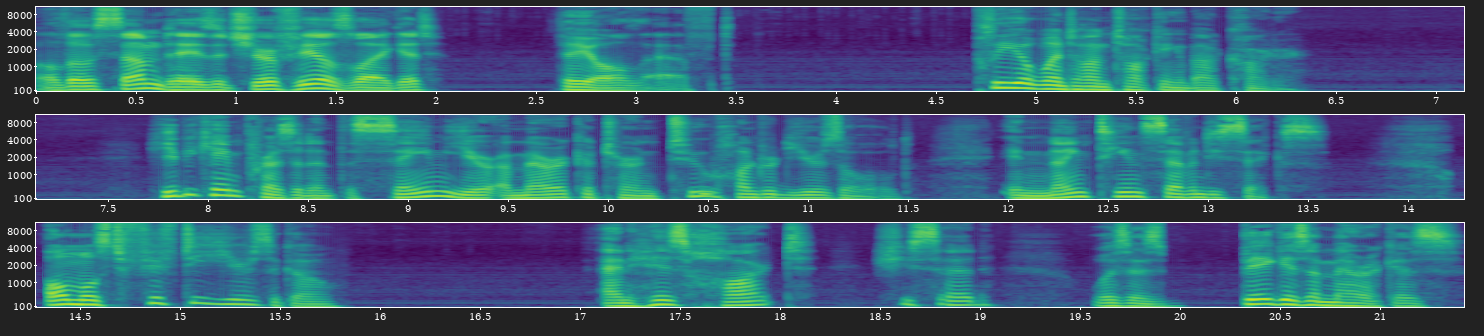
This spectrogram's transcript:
Although some days it sure feels like it. They all laughed. Cleo went on talking about Carter. He became president the same year America turned 200 years old, in 1976, almost 50 years ago. And his heart, she said, was as big as America's.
